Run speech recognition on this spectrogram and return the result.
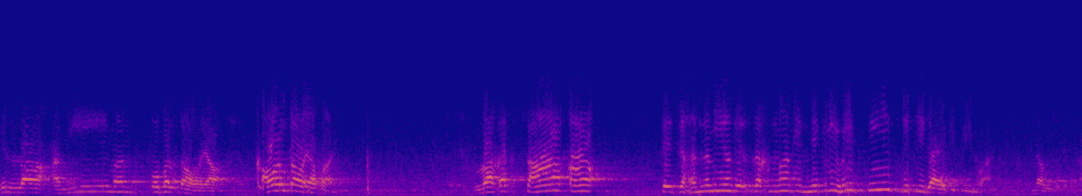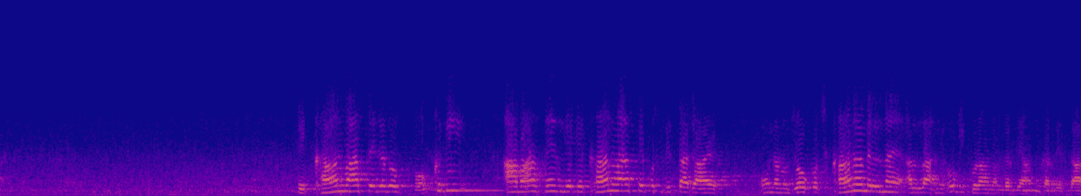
اللہ حمیمن ابلتا ہویا، کھولتا ہویا پانی۔ وقت ساقا کہ جہنمیاں کے زخموں کی نکلی ہوئی پیس دیتی جائے گی پین واسطے۔ کھان واسطے جب بھوک کی آواز دیں گے کہ کھان واسطے کچھ دیتا جائے انہوں نے جو کچھ کھانا ملنا ہے، اللہ نے وہ بھی قرآن اندر بیان کر دیتا۔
